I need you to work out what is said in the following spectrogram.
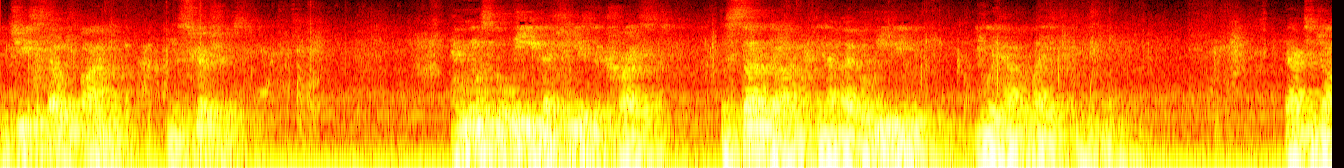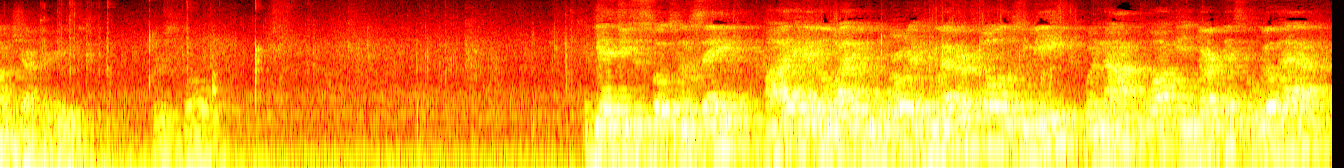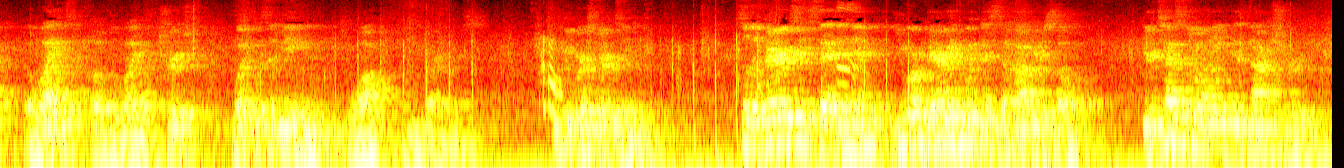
The Jesus that we find in the scriptures. And we must believe that He is the Christ, the Son of God, and that by believing, you would have life in His name. Back to John chapter 8, verse 12. Again, Jesus spoke to them, saying, I am the light of the world, and whoever follows me will not walk in darkness, but will have the light of the life. Church, what does it mean to walk in darkness? Look at verse 13. So the Pharisees said to him, You are bearing witness about yourself. Your testimony is not true.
